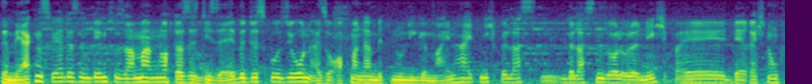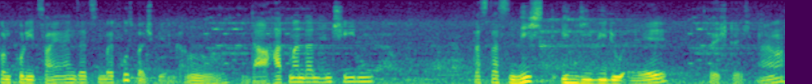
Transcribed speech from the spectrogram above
bemerkenswert ist in dem Zusammenhang noch, dass es dieselbe Diskussion, also ob man damit nun die Gemeinheit nicht belasten, belasten soll oder nicht, bei der Rechnung von Polizeieinsätzen bei Fußballspielen gab. Mhm. Da hat man dann entschieden, dass das nicht individuell Richtig. Ja,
